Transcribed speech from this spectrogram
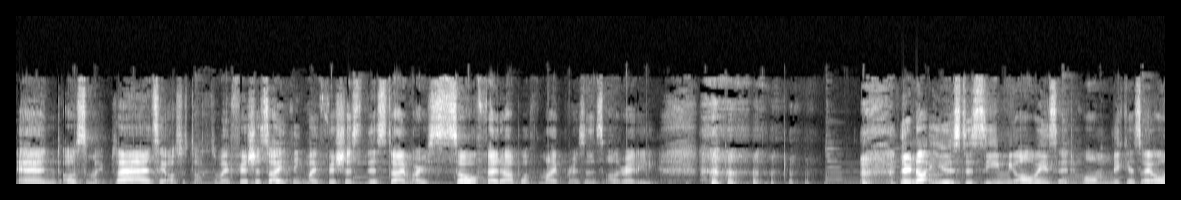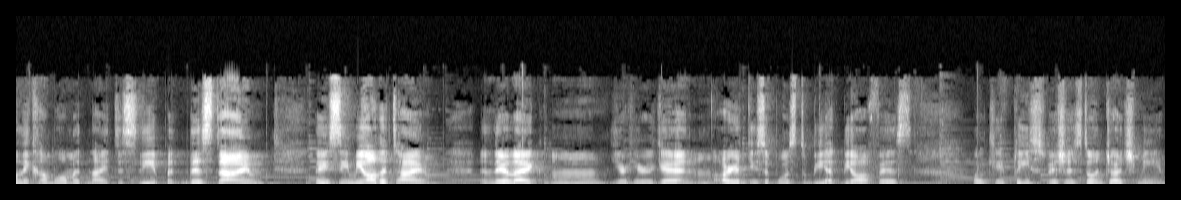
And also my plants. I also talk to my fishes. So I think my fishes this time are so fed up of my presence already. They're not used to seeing me always at home because I only come home at night to sleep. But this time, they see me all the time. And they're like, mm, you're here again. Mm, aren't you supposed to be at the office? Okay, please, fishes, don't judge me.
